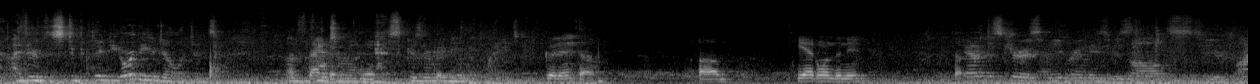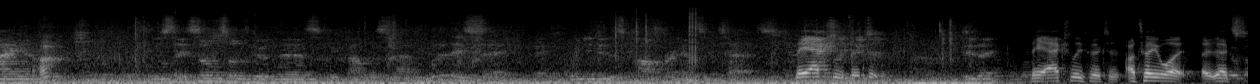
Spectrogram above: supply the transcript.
either the stupidity or the intelligence of the folks Effective. around us, because there may be other plans. Good intel. Um, he had one of the new. Yeah, I'm just curious, when you bring these results to your client, Huh? You say so-and-so's doing this, we found this and that, what do they say when you do this comprehensive test? They actually fix it. Do they? They actually fix it. I'll tell you what. uh, That's.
